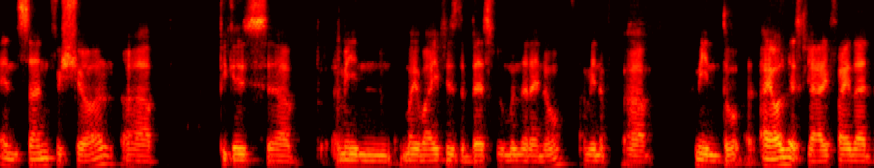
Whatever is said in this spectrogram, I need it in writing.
and son for sure, uh, because uh, I mean, my wife is the best woman that I know. I mean, uh, I mean, I always clarify that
